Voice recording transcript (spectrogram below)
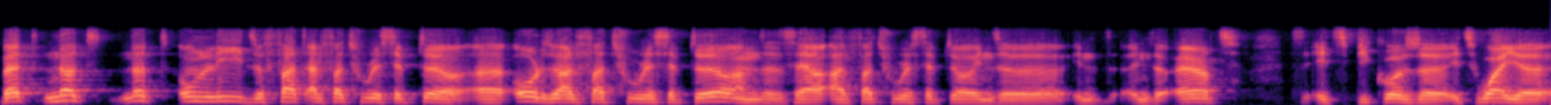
But not not only the fat alpha 2 receptor, uh, all the alpha 2 receptor and their alpha 2 receptor in the in in the earth. It's because uh, it's why uh,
